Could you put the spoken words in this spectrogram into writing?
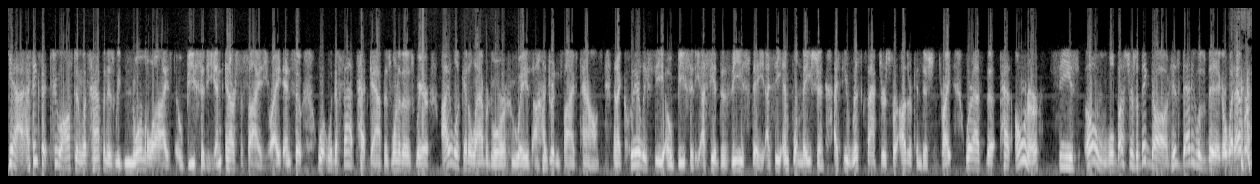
Yeah, I think that too often what's happened is we've normalized obesity in, in our society, right? And so what, the fat pet gap is one of those where I look at a Labrador who weighs 105 pounds and I clearly see obesity. I see a disease state. I see inflammation. I see risk factors for other conditions, right? Whereas the pet owner sees, oh, well, Buster's a big dog. His daddy was big, or whatever.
